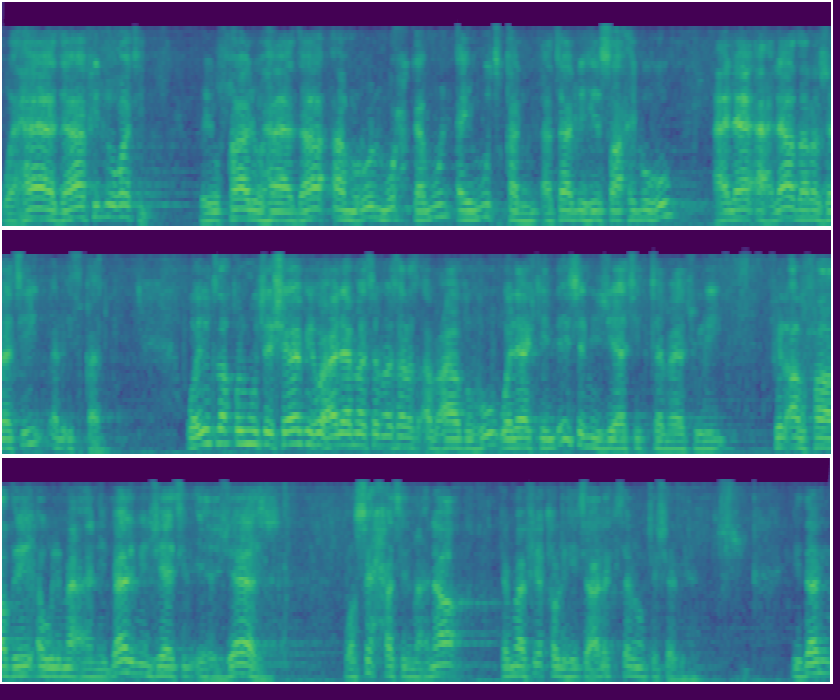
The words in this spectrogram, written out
وهذا في اللغة. فيقال هذا أمر محكم أي متقن أتى به صاحبه على أعلى درجات الإتقان. ويطلق المتشابه على ما تماثلت أبعاضه ولكن ليس من جهة التماثل في الألفاظ أو المعاني بل من جهة الإعجاز وصحة المعنى كما في قوله تعالى كتاب متشابه. إذا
